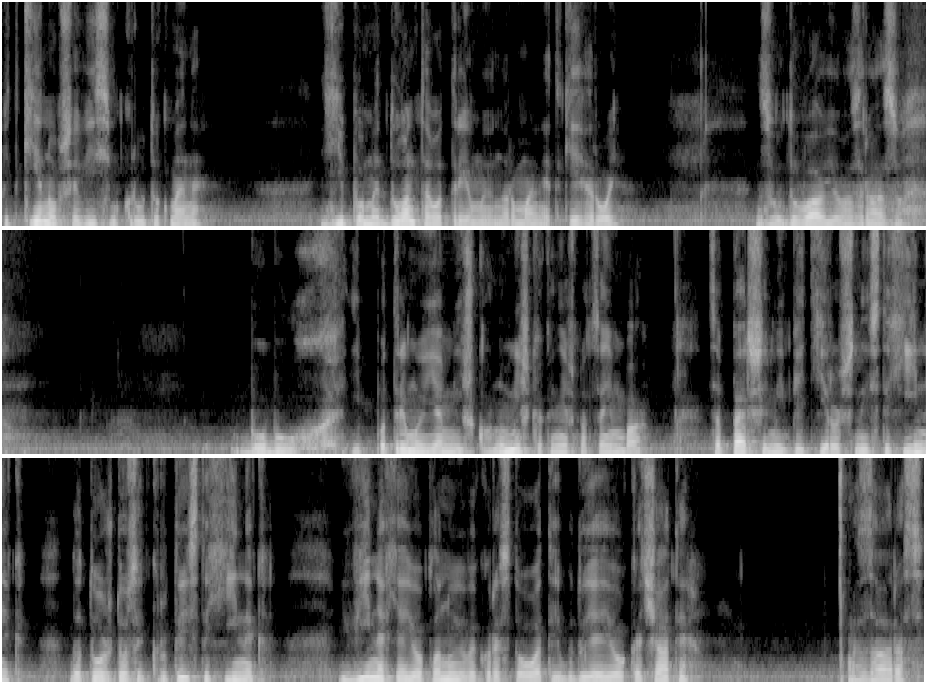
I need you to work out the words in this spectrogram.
підкинув ще 8 круток в мене. Гіпомедонта отримую, нормальний такий герой. Згодував його зразу. Бобух. І отримую я мішку. Ну, мішка, звісно, це імба. Це перший мій п'ятірочний стихійник. До того ж досить крутий стихійник. В війнах я його планую використовувати і буду я його качати зараз.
